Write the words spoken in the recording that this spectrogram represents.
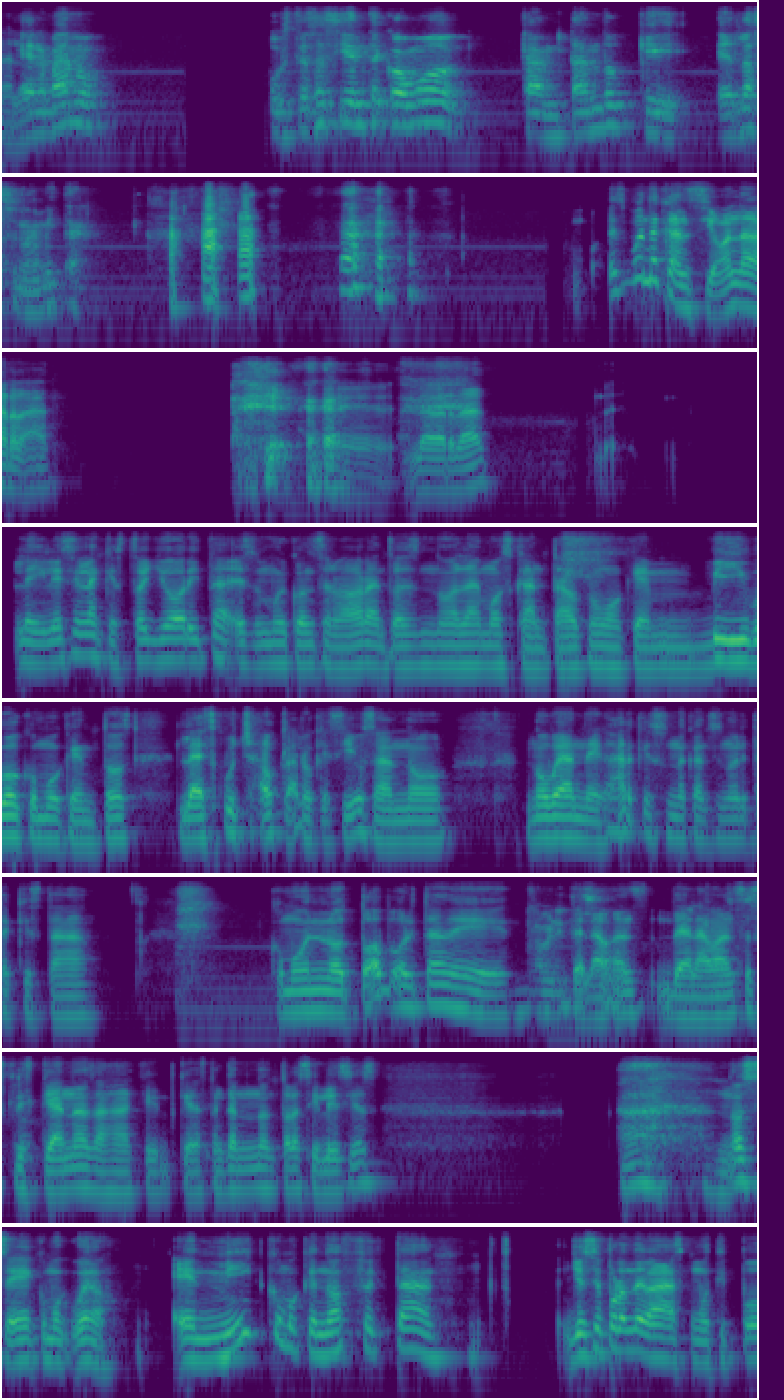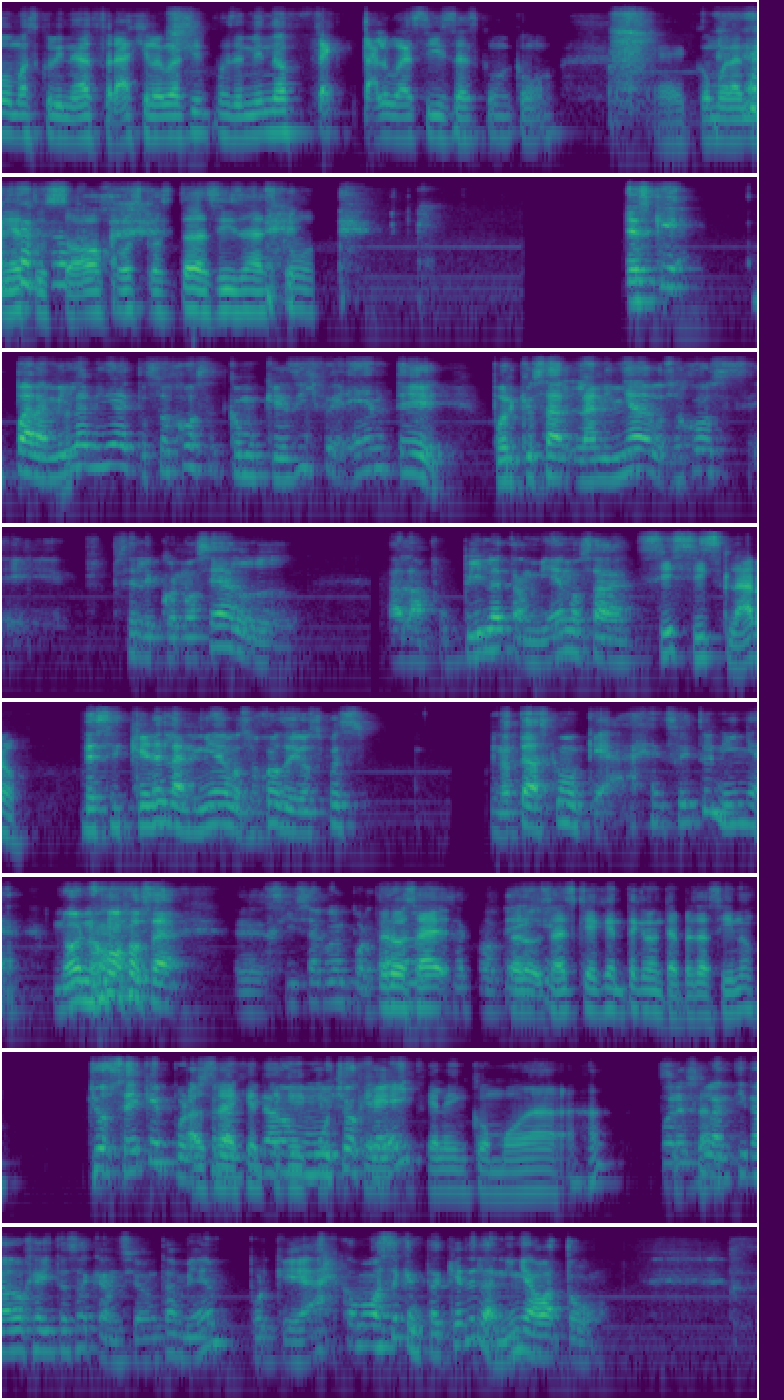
Hermano, ¿usted se siente cómodo cantando que es la tsunamita? es buena canción, la verdad. Eh, la verdad, la iglesia en la que estoy yo ahorita es muy conservadora, entonces no la hemos cantado como que en vivo, como que entonces la he escuchado, claro que sí, o sea, no, no voy a negar que es una canción ahorita que está como en lo top ahorita de, de, alabanzas cristianas, ajá, que, que están cantando en todas las iglesias. Ah, no sé, como, bueno, en mí como que no afecta, yo sé por dónde vas, como tipo masculinidad frágil o algo así, pues en mí no afecta algo así, ¿sabes? Como, como, eh, como la niña de tus ojos, cosas así, ¿sabes? Como... Es que para mí la niña de tus ojos como que es diferente, porque, o sea, la niña de los ojos eh, se le conoce al, a la pupila también, o sea... Sí, sí, claro. Decir que eres la niña de los ojos de Dios, pues no te das como que, soy tu niña. No, no, o sea, eh, sí es algo importante. Pero, pero sabes que hay gente que lo interpreta así, ¿no? Yo sé que por eso le han tirado mucho hate. Que le incomoda, Ajá. Por eso le han tirado hate a esa canción también, porque, ay, ¿cómo vas a cantar que eres la niña, vato?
